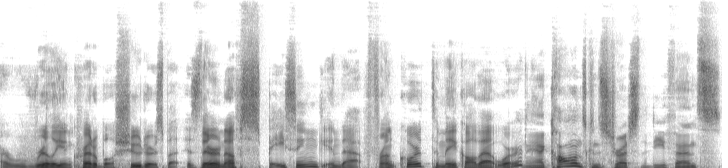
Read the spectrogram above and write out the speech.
are really incredible shooters, but is there enough spacing in that front court to make all that work? yeah. Collins can stretch the defense.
